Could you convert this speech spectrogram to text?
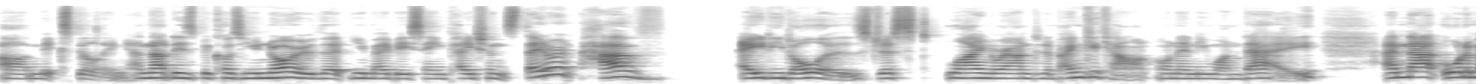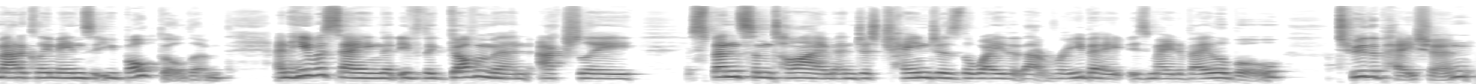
uh, mixed billing. And that is because you know that you may be seeing patients, they don't have $80 just lying around in a bank account on any one day. And that automatically means that you bulk bill them. And he was saying that if the government actually spends some time and just changes the way that that rebate is made available, to the patient,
